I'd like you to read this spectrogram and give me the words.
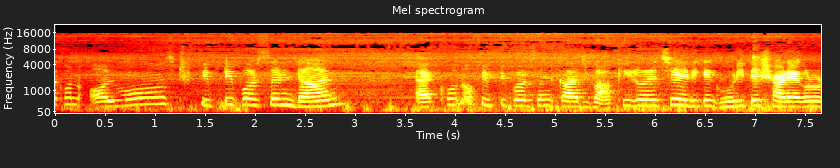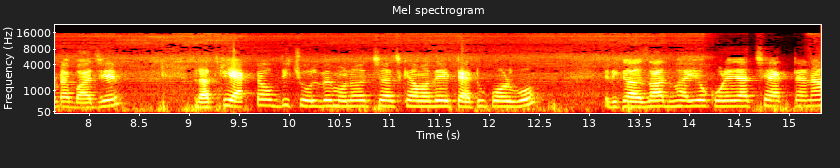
এখন অলমোস্ট ফিফটি পার্সেন্ট ডান এখনও ফিফটি পার্সেন্ট কাজ বাকি রয়েছে, এদিকে ঘড়িতে সাড়ে এগারোটা বাজে। রাত্রি একটা অবধি চলবে, মনে হচ্ছে আজকে আমাদের ট্যাটু পর্ব। এদিকে আজাদ ভাইও করে যাচ্ছে একটা না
